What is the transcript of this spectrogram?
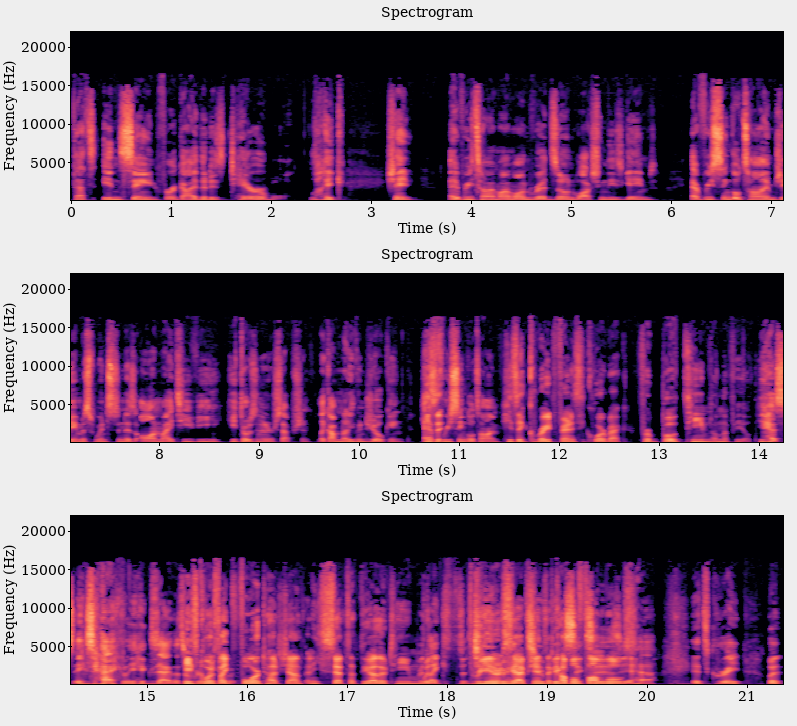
That's insane for a guy that is terrible. Like Shane, every time I'm on Red Zone watching these games, every single time Jameis Winston is on my TV, he throws an interception. Like I'm not even joking. He's a- every single time. He's a great fantasy quarterback for both teams on the field. Yes, exactly, exactly. That's he really scores like four touchdowns and he sets up the other team with, with like th- three two- interceptions, two a couple sixes, fumbles. Yeah, it's great. But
